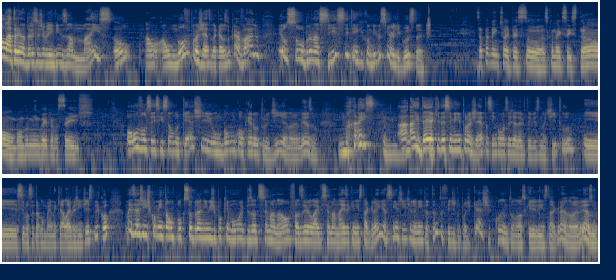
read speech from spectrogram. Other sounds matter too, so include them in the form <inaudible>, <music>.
Olá, treinadores, sejam bem-vindos a mais ou a um, a um, novo projeto da Casa do Carvalho. Eu sou o Bruno Assis e tem aqui comigo o senhor Ligusta. Exatamente, oi pessoas, como é que vocês estão? Bom domingo aí para vocês. Ou vocês que estão no cast, um bom qualquer outro dia, não é mesmo? Mas a, a, ideia aqui desse mini projeto, assim como você já deve ter visto no título, e se você tá acompanhando aqui a live a gente já explicou, mas é a gente comentar um pouco sobre o anime de Pokémon, episódio semanal, fazer lives semanais aqui no Instagram, e assim a gente alimenta tanto o feed do podcast quanto o nosso querido Instagram, não é mesmo?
